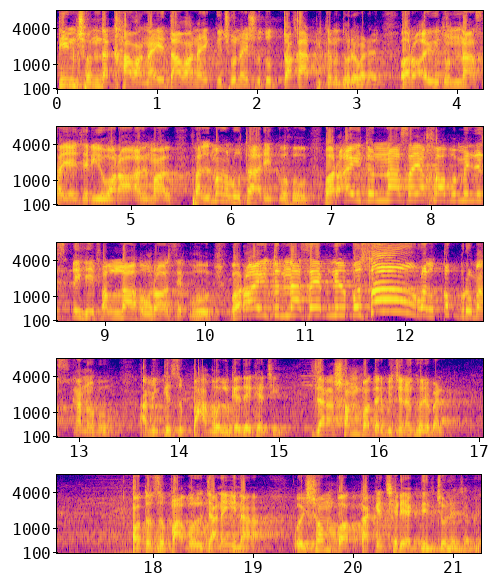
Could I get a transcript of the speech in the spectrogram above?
তিন সন্ধ্যা খাওয়া নাই, দাওয়া নাই, কিছু নাই, শুধু টাকার পিছনে ধরে বেড়ায়। ওর ওর ফাল্লাহু রাযিকুহু। ওর মাসকানুহু। আমি কিছু পাগলকে দেখেছি, যারা সম্পদের পিছনে ঘুরে বেড়ায়। অথচ পাগল জানেই না, ওই সম্পদ তাকে ছেড়ে একদিন চলে যাবে।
